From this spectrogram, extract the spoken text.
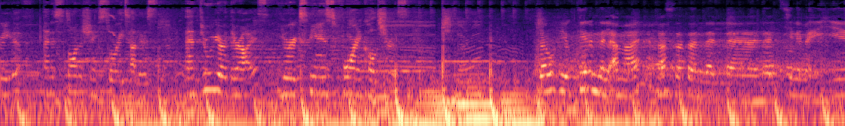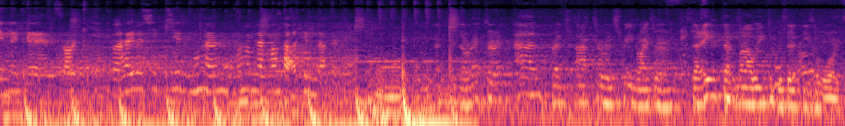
creative and astonishing storytellers, and through your, their eyes, you experience foreign cultures. جو فيه كتير من الامل خاصه للسينمائيين السعوديين فهذا شيء كتير مهم مهم للمنطقه كلها Director and French actor and screenwriter Saïd Taghmaoui to present these awards.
